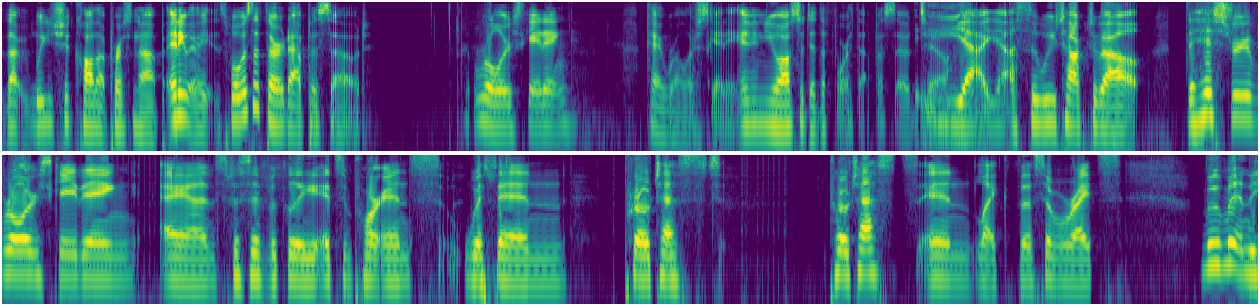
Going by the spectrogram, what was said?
that we should call that person up. Anyways, what was the third episode? Roller skating. Okay, roller skating, and then you also did the fourth episode too. Yeah, yeah. So we talked about the history of roller skating and specifically its importance within protest protests in like the civil rights movement in the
